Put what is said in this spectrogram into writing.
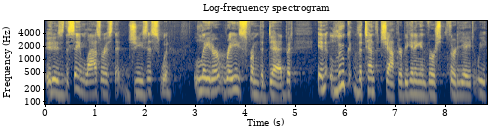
It is the same Lazarus that Jesus would later raise from the dead. But in Luke, the 10th chapter, beginning in verse 38, we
